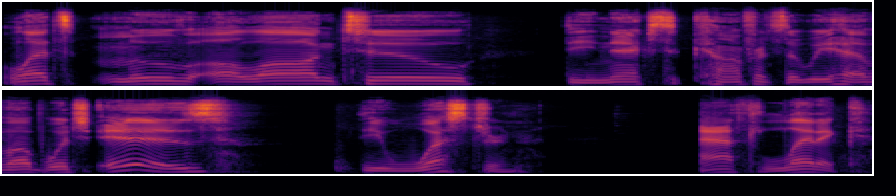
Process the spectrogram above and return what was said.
let's move along to the next conference that we have up, which is the Western Athletic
